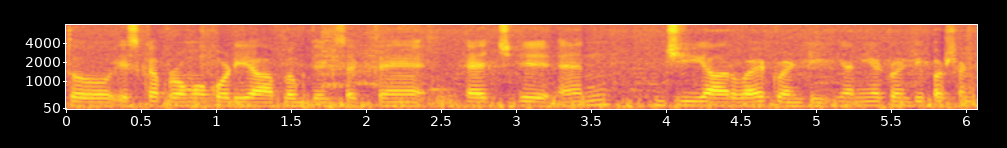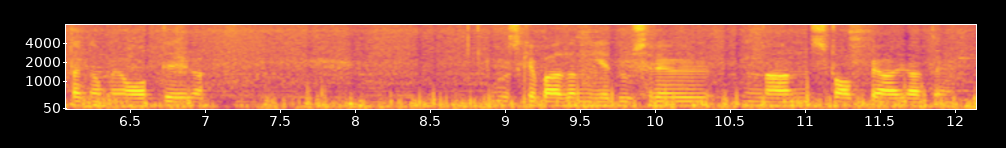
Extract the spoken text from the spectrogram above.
تو اس کا پرومو کوڈ یہ آپ لوگ دیکھ سکتے ہیں H A N G R Y twenty یعنی یہ ٹوینٹی پرسینٹ تک ہمیں آف دے گا۔ اس کے بعد ہم یہ دوسرے نان اسٹاپ پہ آ جاتے ہیں۔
